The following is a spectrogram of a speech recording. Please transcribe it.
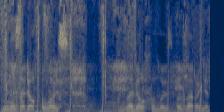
Не, ну за Леху лось. За Леху лось, базара нет.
